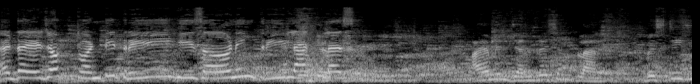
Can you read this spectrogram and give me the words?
at the age of 23, he is earning 3 lakh plus I'm in generation plan Vestige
